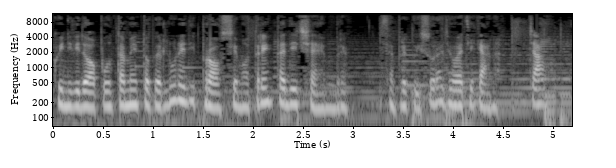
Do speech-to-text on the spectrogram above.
quindi vi do appuntamento per lunedì prossimo 30 dicembre, sempre qui su Radio Vaticana. Ciao!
